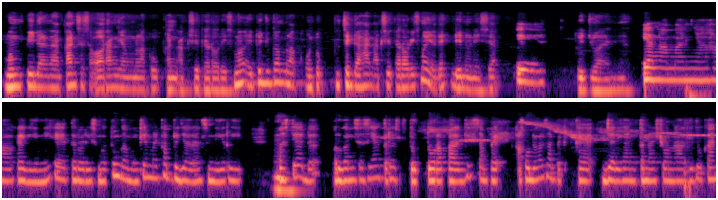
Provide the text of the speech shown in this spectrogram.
mempidanakan seseorang yang melakukan aksi terorisme itu juga melakukan untuk pencegahan aksi terorisme ya deh di Indonesia Iya. tujuannya. Yang namanya hal kayak gini kayak terorisme tuh nggak mungkin mereka berjalan sendiri. Hmm. Pasti ada organisasi yang terstruktur apalagi sampai aku dengar sampai kayak jaringan internasional gitu kan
